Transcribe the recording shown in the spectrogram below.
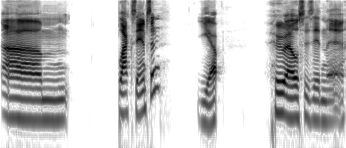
um, Black Samson. yep. Who else is in there?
